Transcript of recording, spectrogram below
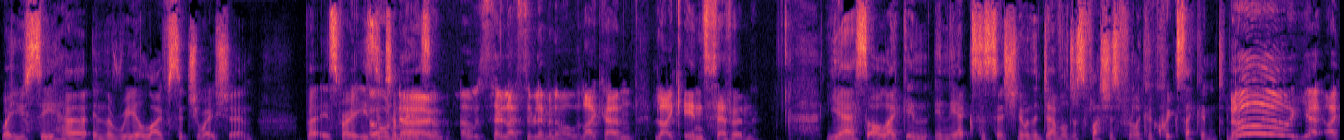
where you see her in the real life situation. But it's very easy Oh to miss. no! Oh, so like subliminal, like um like in Seven. Yes, or like in, in The Exorcist, you know, when the devil just flashes for like a quick second. No, yeah. I,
